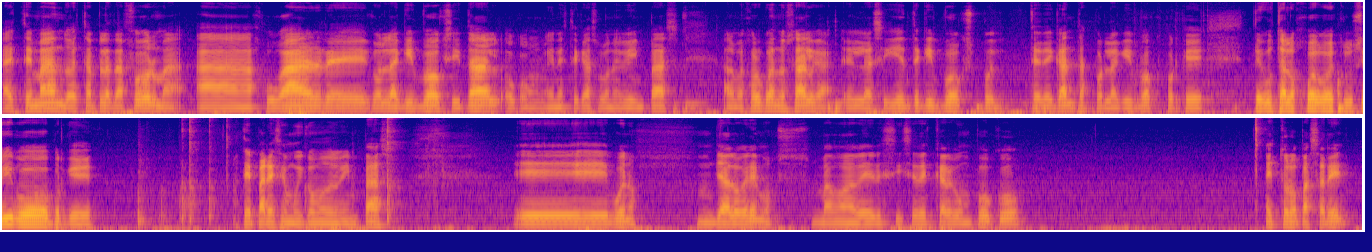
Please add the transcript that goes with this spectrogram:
a este mando, a esta plataforma, a jugar eh, con la Xbox y tal, o con, en este caso con el Game Pass, a lo mejor cuando salga en la siguiente Xbox, pues te decantas por la Xbox porque te gustan los juegos exclusivos, porque te parece muy cómodo el Game Pass. Eh, bueno, ya lo veremos. Vamos a ver si se descarga un poco. Esto lo pasaré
